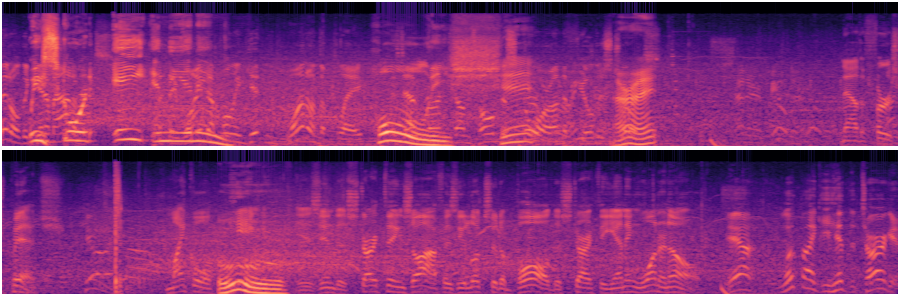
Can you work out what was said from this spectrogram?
middle to We get him out scored eight in the they wind up inning. one on the play Holy run comes home to shit. score on the fielder's All choice. right. Now the first pitch. Michael Ooh. King is in to start things off as he looks at a ball to start the inning 1 and oh. 0. Yeah, looked like he hit the target.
